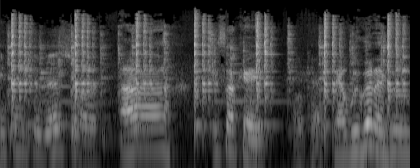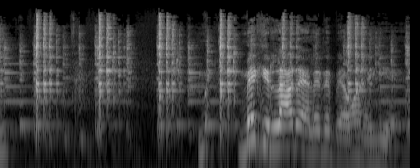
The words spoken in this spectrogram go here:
Anything to this or? Uh, it's okay. Okay. Then we're gonna do. Make it louder a little bit. I want to hear it.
